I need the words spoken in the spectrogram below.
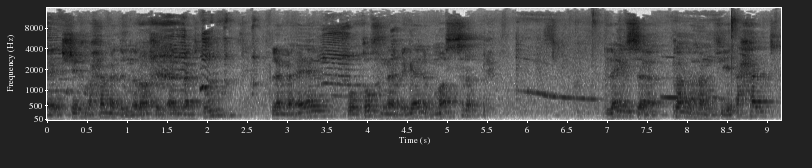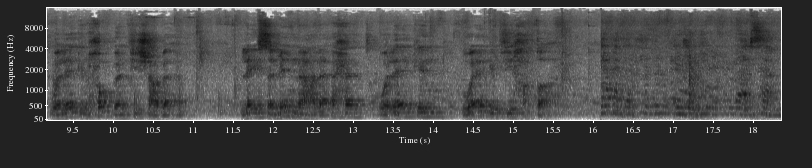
آه، الشيخ محمد بن راشد آل مكتوم لما قال وقوفنا بجانب مصر ليس كرها في أحد ولكن حبا في شعبها. ليس منا على أحد ولكن واجب في حقها. ضيافة الحضور الجميل وأرسام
